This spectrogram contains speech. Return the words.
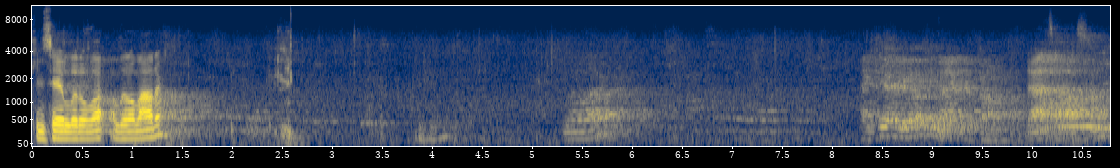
Can you say it a little, lo- a little louder? A little louder? A karaoke microphone. That's awesome.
